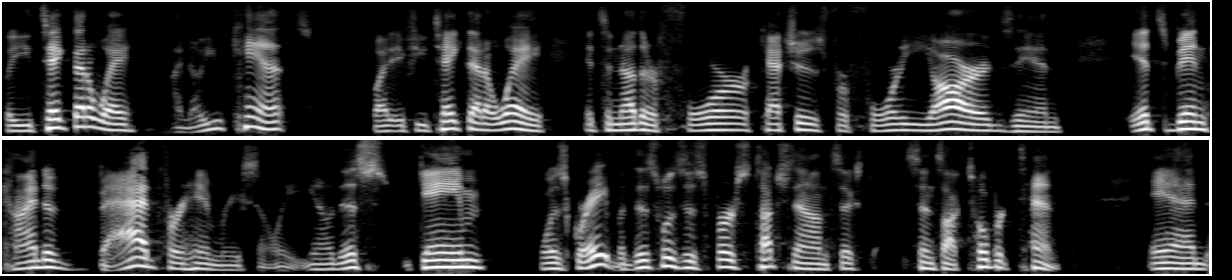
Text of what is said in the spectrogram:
But you take that away. I know you can't, but if you take that away, it's another four catches for 40 yards. And it's been kind of bad for him recently. You know, this game was great, but this was his first touchdown since, October 10th. And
